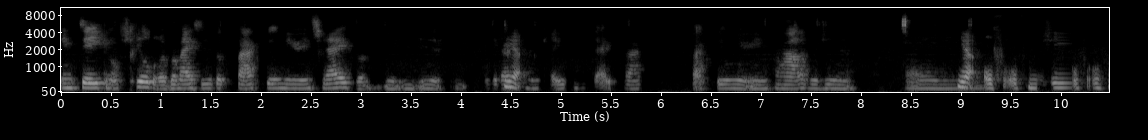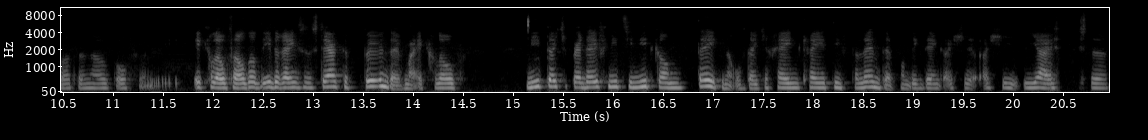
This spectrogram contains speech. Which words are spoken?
in tekenen of schilderen. Bij mij zit het ook vaak veel meer in schrijven. In, in, in, in ja. creativiteit vaak, vaak veel meer in verhalen verzinnen. Um, ja, of, of muziek of, of wat dan ook. Of, ik geloof wel dat iedereen zijn sterke punt heeft, maar ik geloof niet dat je per definitie niet kan tekenen of dat je geen creatief talent hebt. Want ik denk als je, als je juist de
